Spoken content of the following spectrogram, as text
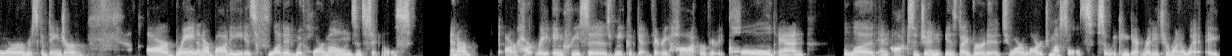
or risk of danger, our brain and our body is flooded with hormones and signals. And our our heart rate increases, we could get very hot or very cold, and blood and oxygen is diverted to our large muscles so we can get ready to run away.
